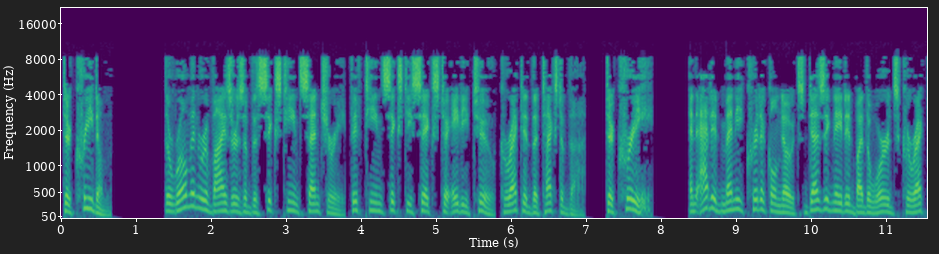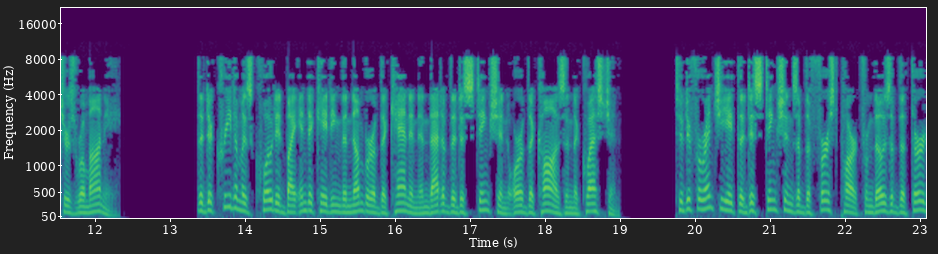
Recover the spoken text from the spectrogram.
Decretum. The Roman revisers of the 16th century 1566 corrected the text of the decree and added many critical notes designated by the words Correctores Romani. The decretum is quoted by indicating the number of the canon and that of the distinction or of the cause and the question. To differentiate the distinctions of the first part from those of the third,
